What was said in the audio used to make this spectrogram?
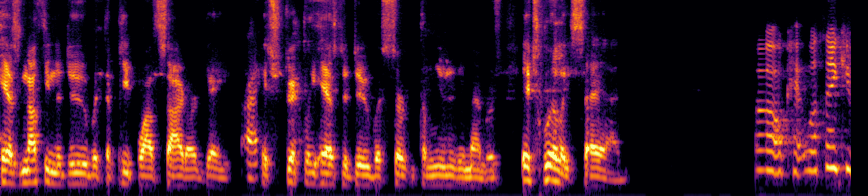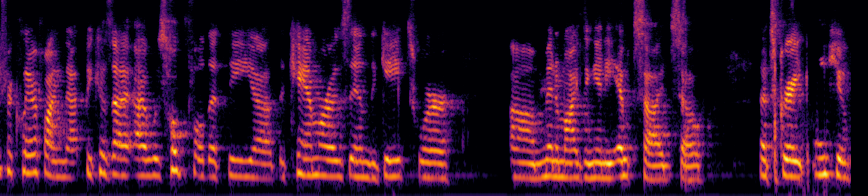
It has nothing to do with the people outside our gate. Right. It strictly has to do with certain community members. It's really sad. Oh, okay. Well, thank you for clarifying that because I, I was hopeful that the, uh, the cameras and the gates were um, minimizing any outside. So that's great. Thank you.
